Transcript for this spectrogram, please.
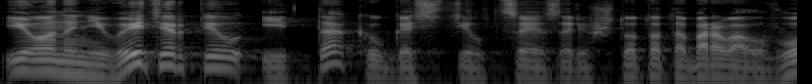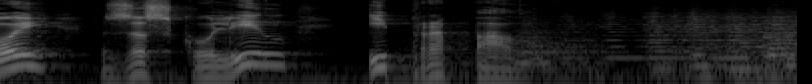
Иона не вытерпел и так угостил Цезаря, что тот оборвал вой, заскулил и пропал. Thank.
